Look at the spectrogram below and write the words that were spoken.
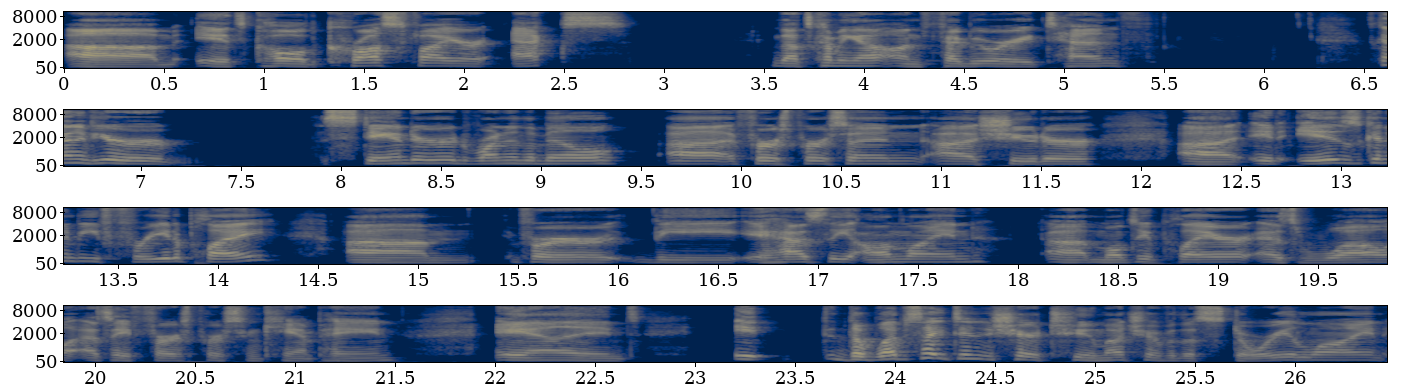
Um, it's called Crossfire X. That's coming out on February 10th. It's kind of your standard run of the mill uh, first person uh, shooter. Uh, it is going to be free to play. Um, for the it has the online uh, multiplayer as well as a first person campaign, and it the website didn't share too much over the storyline.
